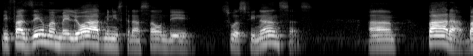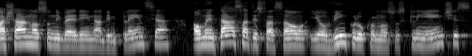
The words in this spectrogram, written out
de fazer uma melhor administração de suas finanças uh, para baixar nosso nível de inadimplência, aumentar a satisfação e o vínculo com nossos clientes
